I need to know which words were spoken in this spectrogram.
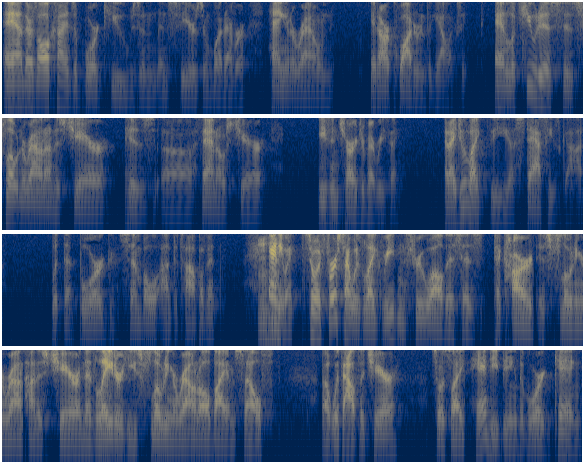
and there's all kinds of Borg cubes and, and spheres and whatever hanging around in our quadrant of the galaxy. And Locutus is floating around on his chair, his uh, Thanos chair. He's in charge of everything. And I do like the uh, staff he's got with the Borg symbol on the top of it. Mhm. Anyway, so at first I was like reading through all this as Picard is floating around on his chair, and then later he's floating around all by himself uh, without the chair. So it's like Handy being the Borg king.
